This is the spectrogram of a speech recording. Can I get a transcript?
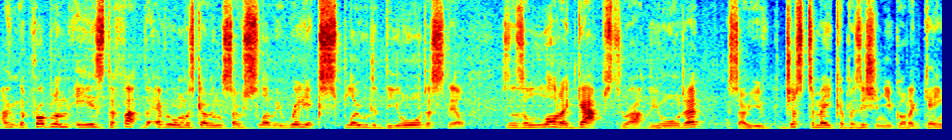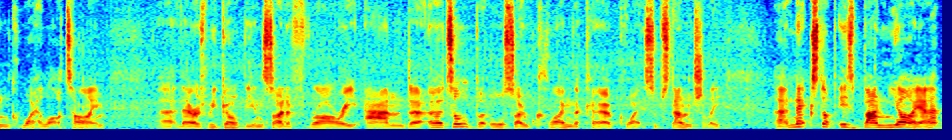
I think the problem is the fact that everyone was going so slow, it really exploded the order still. So there's a lot of gaps throughout the order. So you've just to make a position, you've got to gain quite a lot of time. Uh, there as we go up the inside of Ferrari and uh, Öttl, but also climb the curb quite substantially. Uh, next up is Bagnaia,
